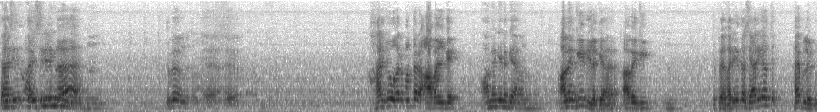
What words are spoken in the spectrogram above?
ਤਾਂ ਸ੍ਰੀ ਲਿੰਗ ਹਰ ਜੋ ਹਰ ਮੰਦਰ ਆਵੇਂਗੇ। ਆਵੇਂਗੇ ਲੱਗਿਆ ਹੁਣ। ਆਵੇਗੀ ਨਹੀਂ ਲੱਗਿਆ ਹੈ ਆਵੇਗੀ। ਤੇ ਫਿਰ ਹਰੀ ਤਾਂ ਸਿਆਰੀ ਹੈ ਉੱਥੇ ਹੈ ਪੁਲਿੰਗ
